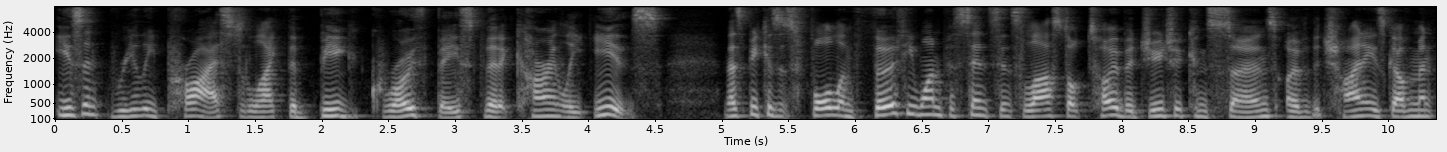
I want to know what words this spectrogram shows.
isn't really priced like the big growth beast that it currently is. That's because it's fallen 31% since last October due to concerns over the Chinese government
